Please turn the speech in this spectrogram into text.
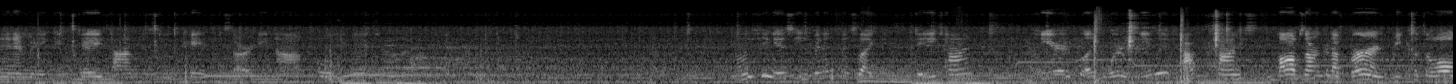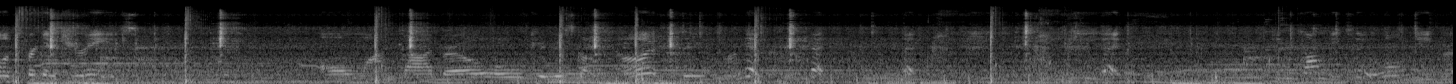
and make it daytime since the cave is already not fully daytime. The only thing is, even if it's like daytime here, like where we live, half the times mobs aren't gonna burn because of all the freaking trees. Oh bro. Okay, this guy not. I'm dead, bro. I'm dead. I'm dead. I'm dead. Zombie too. Me, bro.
